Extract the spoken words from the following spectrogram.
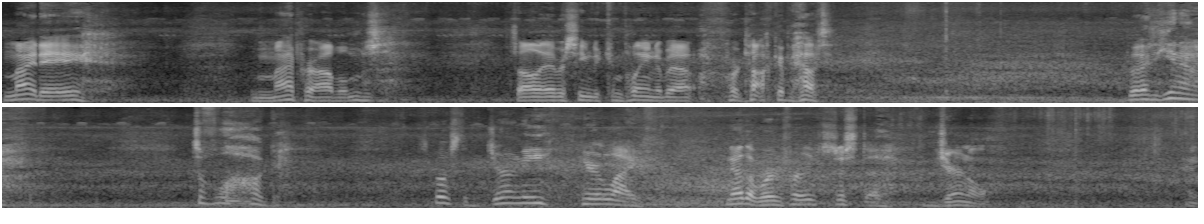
My day, my problems. It's all I ever seem to complain about or talk about. But you know, it's a vlog. It's supposed to journey your life. Another word for it's just a journal, an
